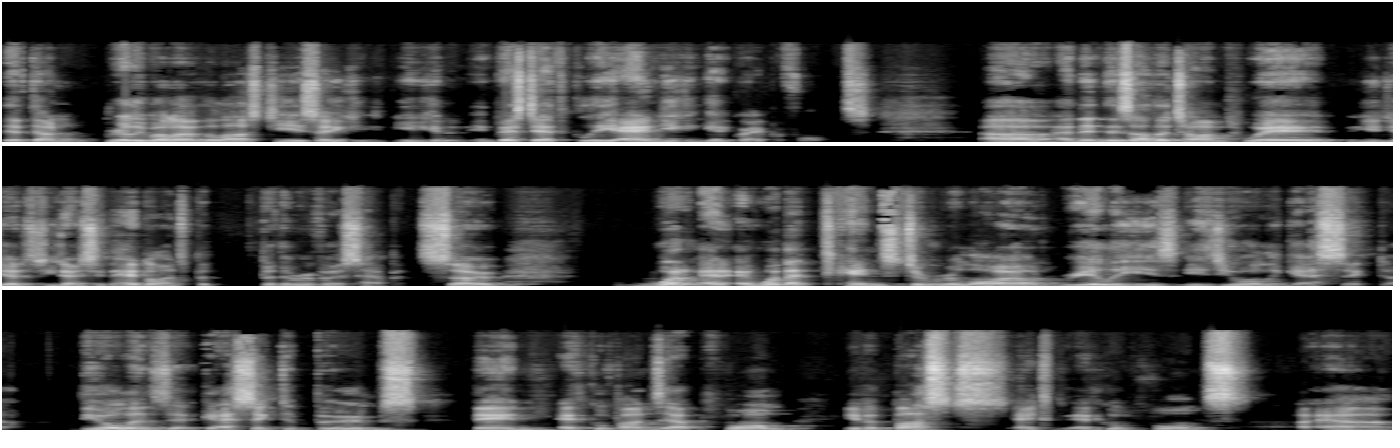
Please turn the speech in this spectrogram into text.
they've done really well over the last year. So you, you can invest ethically, and you can get great performance. Uh, and then there's other times where you, you don't see the headlines, but but the reverse happens. So what and what that tends to rely on really is is the oil and gas sector. The oil and gas sector booms, then ethical funds outperform. If it busts, ethical performs. Uh,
